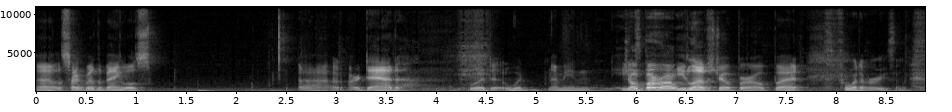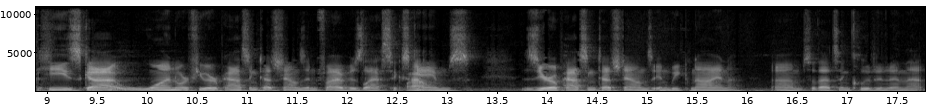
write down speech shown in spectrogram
Uh, let's talk about the Bengals. Uh, our dad would would I mean Joe Burrow. He loves Joe Burrow, but for whatever reason. he's got one or fewer passing touchdowns in five of his last six Wow. games. Zero passing touchdowns in week nine. Um, so that's included in that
